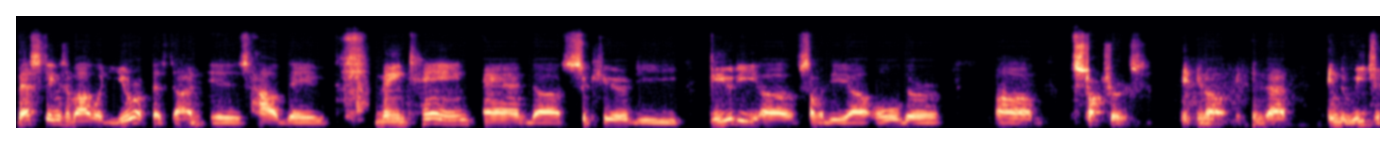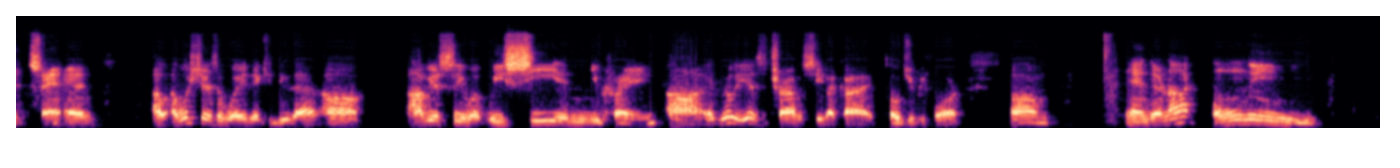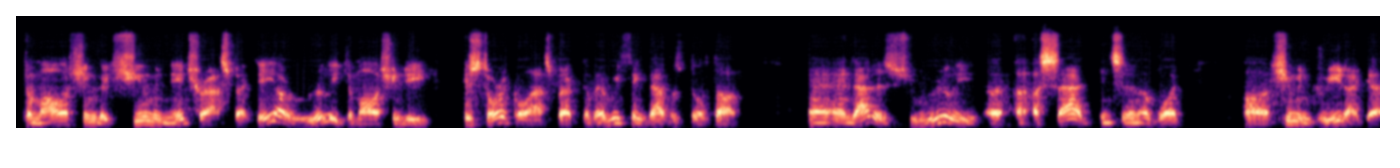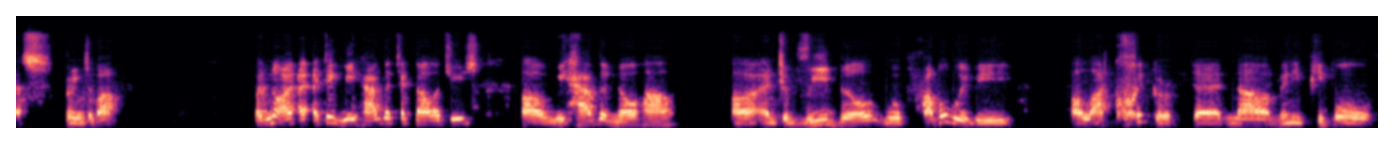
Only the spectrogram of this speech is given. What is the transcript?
best things about what europe has done is how they've maintained and uh, secured the beauty of some of the uh, older uh, structures you know, in that in the regions. And, and I, I, wish there's a way they could do that. Uh, obviously, what we see in Ukraine, uh, it really is a travesty, like I told you before. Um, and they're not only demolishing the human nature aspect, they are really demolishing the historical aspect of everything that was built up. And, and that is really a, a sad incident of what uh, human greed, I guess, brings about. But no, I, I think we have the technologies, uh, we have the know-how, uh, and to rebuild will probably be a lot quicker than uh, many people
